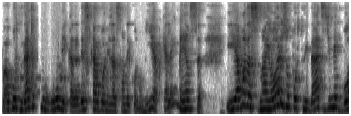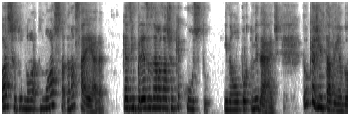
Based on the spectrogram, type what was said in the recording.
a oportunidade econômica da descarbonização da economia, porque ela é imensa e é uma das maiores oportunidades de negócio do, no, do nosso, da nossa era, que as empresas elas acham que é custo e não oportunidade. Então, o que a gente está vendo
